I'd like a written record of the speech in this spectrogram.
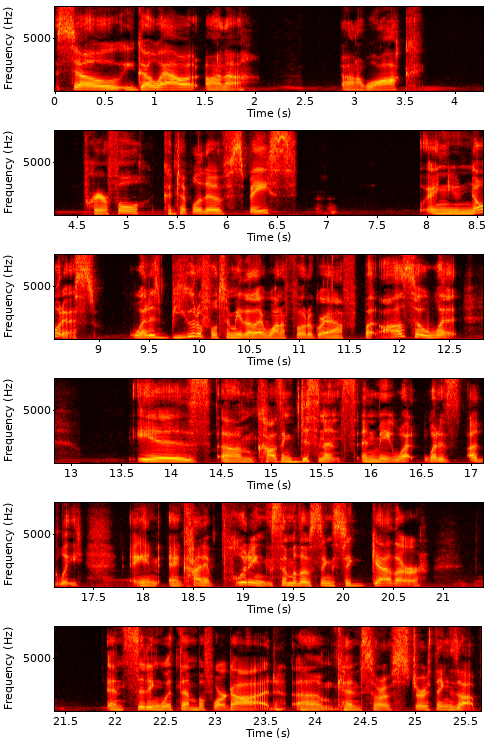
So you go out on a on a walk, prayerful, contemplative space and you notice what is beautiful to me that I want to photograph, but also what is um, causing dissonance in me, what what is ugly, and and kind of putting some of those things together and sitting with them before God um, can sort of stir things up,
